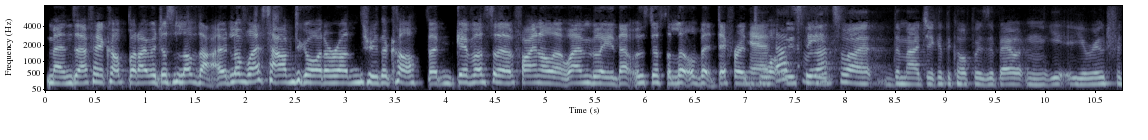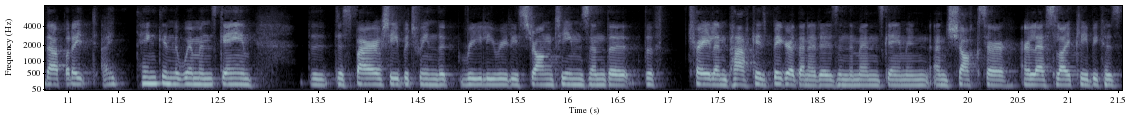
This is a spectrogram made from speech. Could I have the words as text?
men's FA Cup, but I would just love that. I would love West Ham to go on a run through the cup and give us a final at Wembley that was just a little bit different yeah, to what we've seen. That's what the magic of the cup is about, and you, you root for that. But I, I think in the women's game, the disparity between the really, really strong teams and the the trailing pack is bigger than it is in the men's game, and, and shocks are are less likely because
